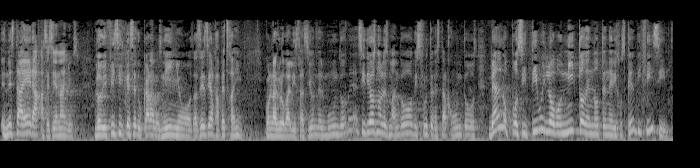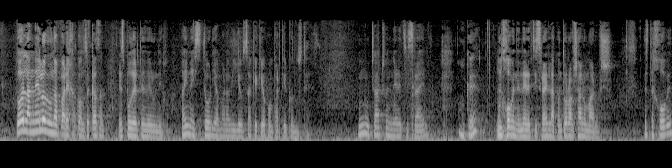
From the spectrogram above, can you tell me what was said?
en esta era, hace 100 años, lo difícil que es educar a los niños, así decía el Jafet Jaim con la globalización del mundo. si Dios no les mandó, disfruten estar juntos. Vean lo positivo y lo bonito de no tener hijos. Qué difícil. Todo el anhelo de una pareja cuando se casan es poder tener un hijo. Hay una historia maravillosa que quiero compartir con ustedes. Un muchacho en Eretz Israel. ¿Un qué? Un joven en Eretz Israel, la contó Rav Shalom Arush. Este joven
